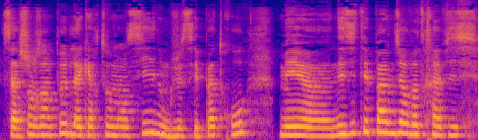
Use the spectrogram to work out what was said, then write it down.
Ça change un peu de la cartomancie, donc je sais pas trop, mais euh, n'hésitez pas à me dire votre avis.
